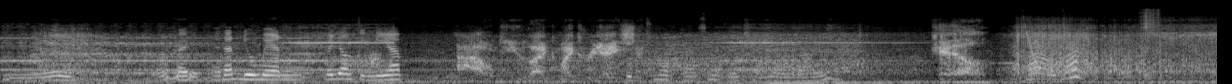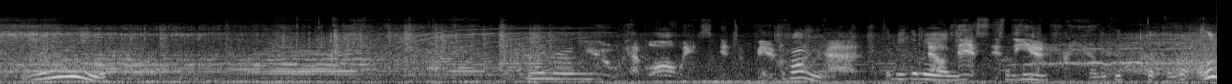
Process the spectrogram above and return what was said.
โอ้ย โอเคแต่ท่านดิวแมนไม่ชอบสิ่งนี้ครับ How do you like my คุณ creation? ชอบการสร้างของฉันอย่างไร Kill. ข้าวปะอุ้ยนี่มัน You have always interfered with Hun. my plan. สปีกเกอร์แมน Now this is ซอม the บี้ end for อัน you. นี้คือจบของพวกคุณ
